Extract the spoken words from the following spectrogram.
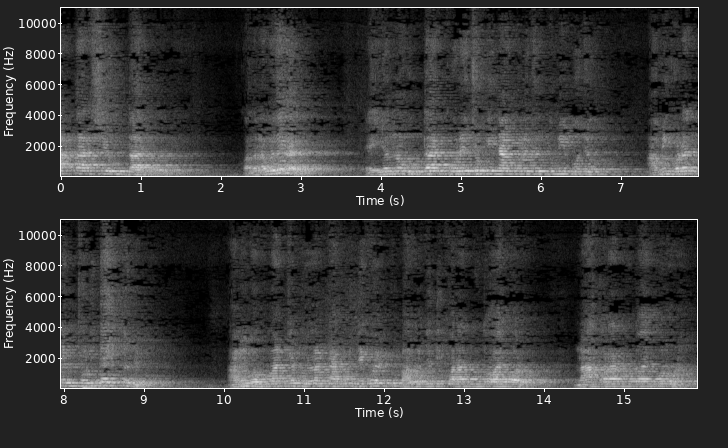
আত্মার সে উদ্ধার করবে? কথাটা বোঝা গেল? এই জন্য উদ্ধার করেছ কি না করেছ তুমি বোঝো। আমি করার দিন থরি দায়িত্ব নেব। আমি ভগবানকে বললাম, ঠাকুর, দেখো, একটু ভালো যদি করার মতো হয় করো। না করার মতো হয় করো না।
